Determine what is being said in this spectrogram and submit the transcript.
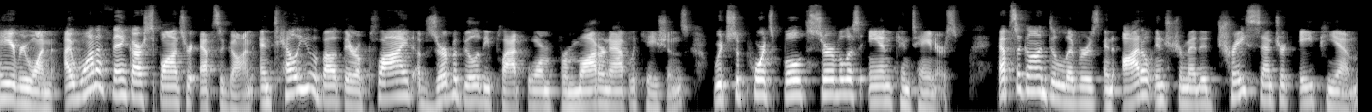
Hey everyone, I want to thank our sponsor Epsagon and tell you about their applied observability platform for modern applications, which supports both serverless and containers. Epsagon delivers an auto-instrumented trace-centric APM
